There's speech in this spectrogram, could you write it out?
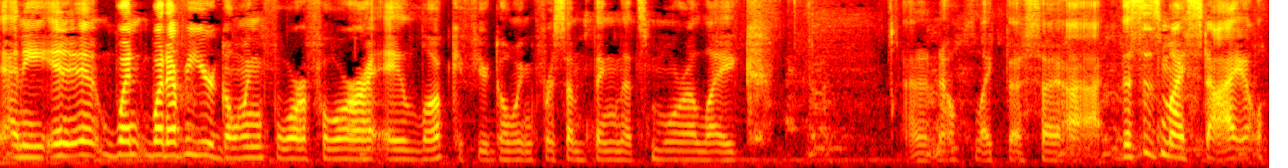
any it, when whatever you're going for for a look. If you're going for something that's more like I don't know, like this. Uh, this is my style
